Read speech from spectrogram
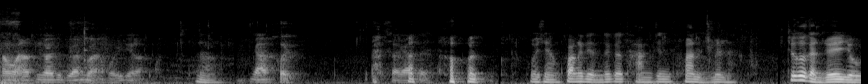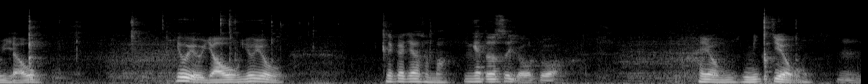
他晚上睡觉就比较暖和一点了。嗯，鸭腿，小鸭腿，我想放一点这个汤进饭里面来，这个感觉有油，又有油又有那个叫什么，应该都是油多。还有米酒，嗯，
